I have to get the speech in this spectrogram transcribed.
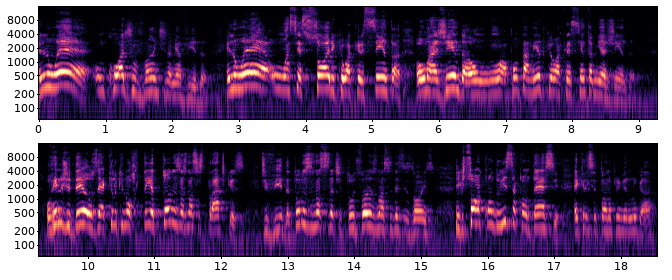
Ele não é um coadjuvante na minha vida. Ele não é um acessório que eu acrescento, ou uma agenda, ou um apontamento que eu acrescento à minha agenda. O reino de Deus é aquilo que norteia todas as nossas práticas de vida, todas as nossas atitudes, todas as nossas decisões. E só quando isso acontece é que ele se torna o primeiro lugar.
